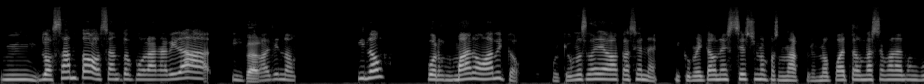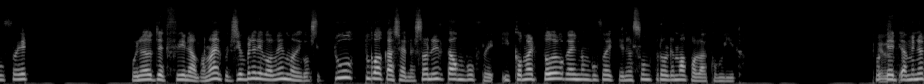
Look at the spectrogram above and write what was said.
mm, los santos, los santos por la Navidad y Claro. va haciendo y no por malos hábitos. Porque uno se vaya de vacaciones y cometa un exceso no pasa nada, pero no puede estar una semana en un buffet poniéndote fino a comer. Pero siempre digo lo mismo, digo, si tú, tus vacaciones son irte a un buffet y comer todo lo que hay en un buffet, tienes un problema con la comida. Porque a mí no-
